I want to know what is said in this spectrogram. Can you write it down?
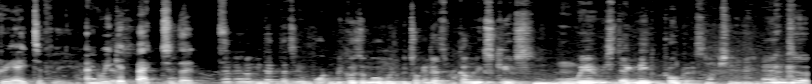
Creatively, and we get back to the And, and I mean, that, that's important because the moment we talk, and that's become an excuse where we stagnate progress. Absolutely. And, uh,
